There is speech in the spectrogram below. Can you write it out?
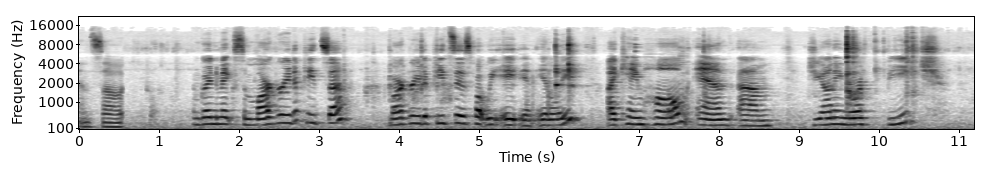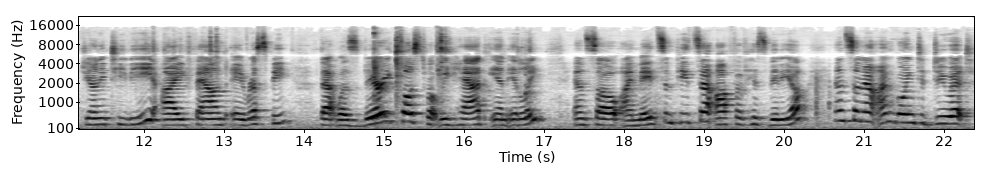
And so I'm going to make some margherita pizza. Margherita pizza is what we ate in Italy. I came home and um, Gianni North Beach, Gianni TV, I found a recipe that was very close to what we had in Italy. And so I made some pizza off of his video. And so now I'm going to do it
